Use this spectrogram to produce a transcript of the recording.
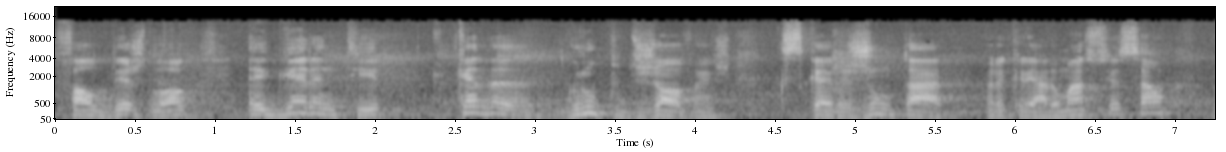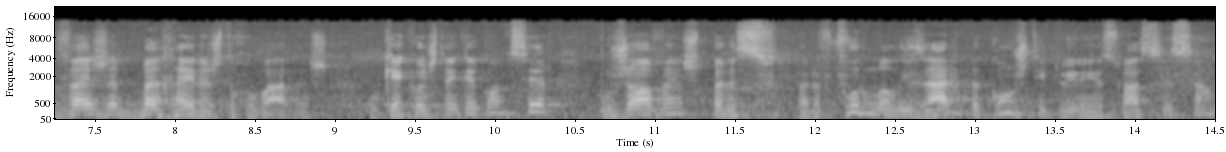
Falo desde logo a garantir que cada grupo de jovens que se queira juntar para criar uma associação veja barreiras derrubadas. O que é que hoje tem que acontecer? Os jovens, para, se, para formalizarem, para constituírem a sua associação,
